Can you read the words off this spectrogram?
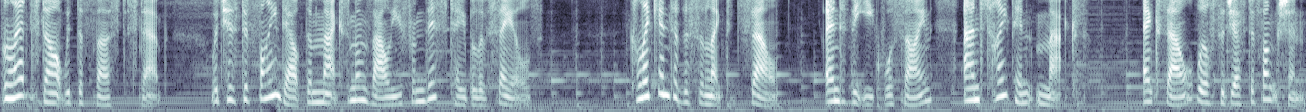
Let's start with the first step, which is to find out the maximum value from this table of sales. Click into the selected cell, enter the equal sign, and type in max. Excel will suggest a function.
